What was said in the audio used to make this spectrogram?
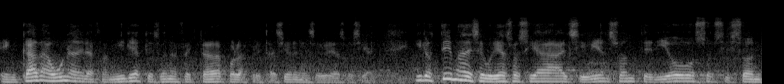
en cada una de las familias que son afectadas por las prestaciones de seguridad social. Y los temas de seguridad social, si bien son tediosos y son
